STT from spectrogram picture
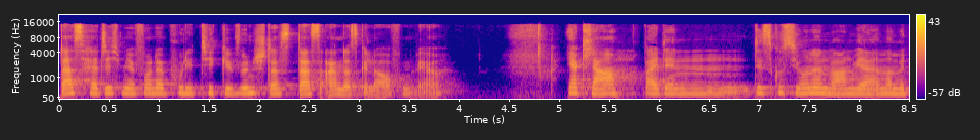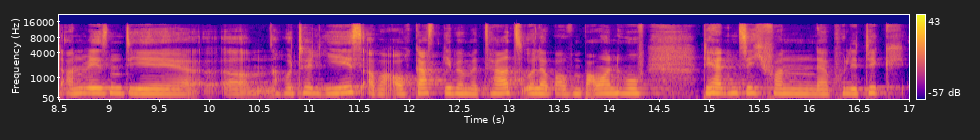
das hätte ich mir von der Politik gewünscht, dass das anders gelaufen wäre. Ja klar, bei den Diskussionen waren wir immer mit anwesend, die ähm, Hoteliers, aber auch Gastgeber mit Herzurlaub auf dem Bauernhof, die hätten sich von der Politik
